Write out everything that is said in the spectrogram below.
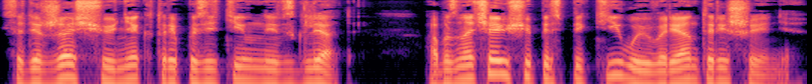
содержащую некоторый позитивный взгляд, обозначающий перспективу и варианты решения.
